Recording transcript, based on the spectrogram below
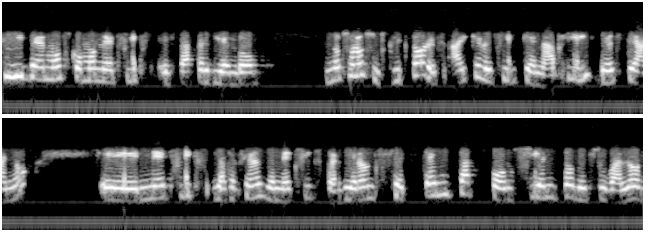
sí vemos cómo Netflix está perdiendo no solo suscriptores, hay que decir que en abril de este año, eh, Netflix, las acciones de Netflix perdieron 70% de su valor,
